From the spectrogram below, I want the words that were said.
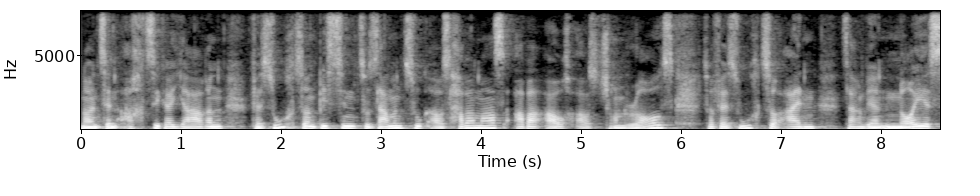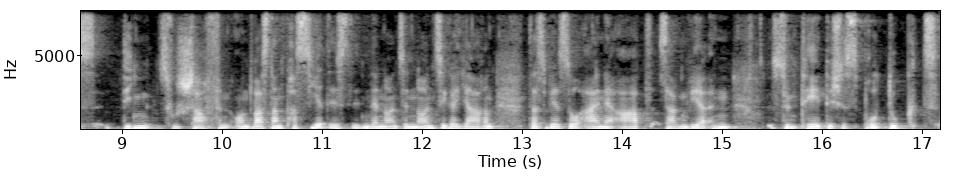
1980er Jahren versucht, so ein bisschen Zusammenzug aus Habermas, aber auch aus John Rawls, so versucht, so ein, sagen wir, neues Ding zu schaffen. Und was dann passiert ist in den 1990er Jahren, dass wir so eine Art, sagen wir, ein synthetisches Produkt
